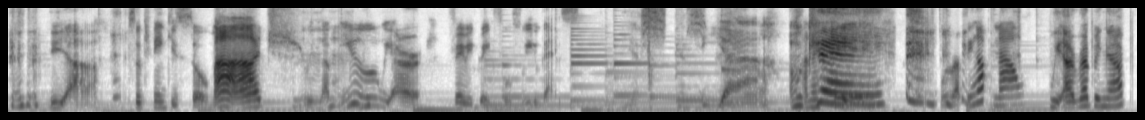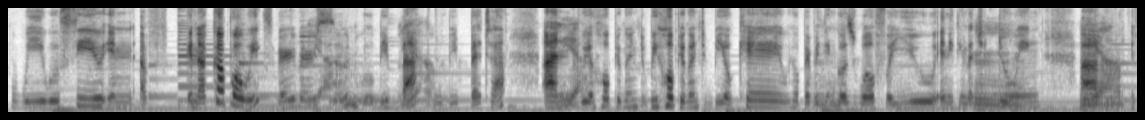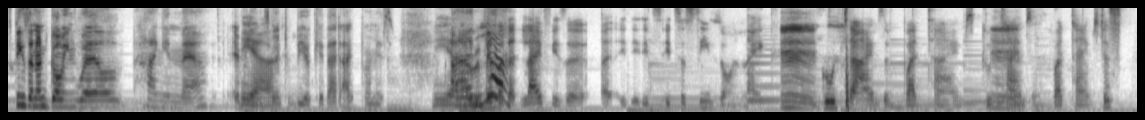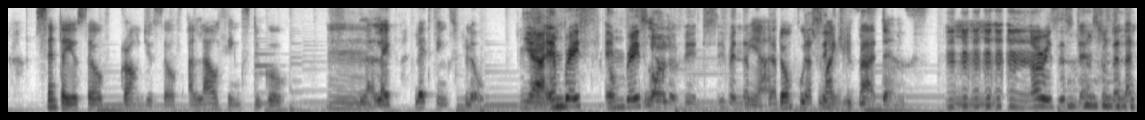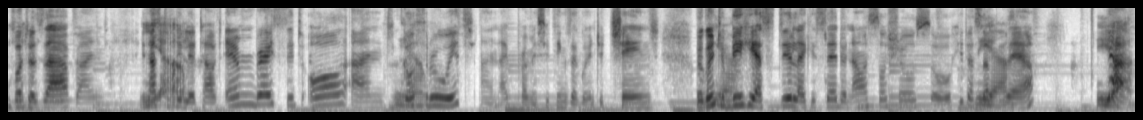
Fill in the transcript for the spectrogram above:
yeah. So thank you so much. We love Mhm. you. We are very grateful for you guys. yes. Yes. Yeah. I Okay. We're wrapping up now. We are wrapping up. We will see you in a in a couple weeks. Very very Yeah. soon. We'll be back. Yeah. We'll be better, and Yeah. we hope you're going to. We hope you're going to be okay. We hope everything Mm. goes well for you. Anything that you're Mm. doing. Um, Yeah. If things are not going well, hang in there. Everything's going to be okay. That I promise. Yeah. And Remember that life is a, a it, it- it's it's a season like Mm. good times and bad times, good Mm. times and bad times. Just center yourself, ground yourself, allow things to go. Mm. Like let things flow. Yeah, embrace Don't- embrace yeah. all of it, even the yeah, the don't put the too much resistance. Mm, mm, mm, no resistance because then that bottles up and it has to be let out. Embrace it all and go through it, and I promise you things are going to change. We're going Yeah. to be here still, like you said, on our socials. So hit us Yeah. up there. Yeah.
